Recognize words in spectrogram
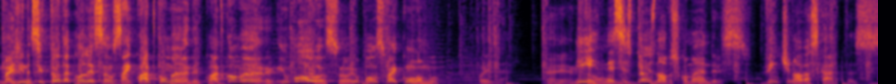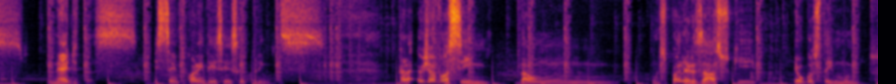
Imagina se toda a coleção sai quatro Commander, quatro Commander. E o bolso? E o bolso vai como? Pois é. É, E então- nesses dois novos Commanders, 20 novas cartas inéditas e 146 reprints. Cara, eu já vou assim dar um um spoilerzaço que eu gostei muito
